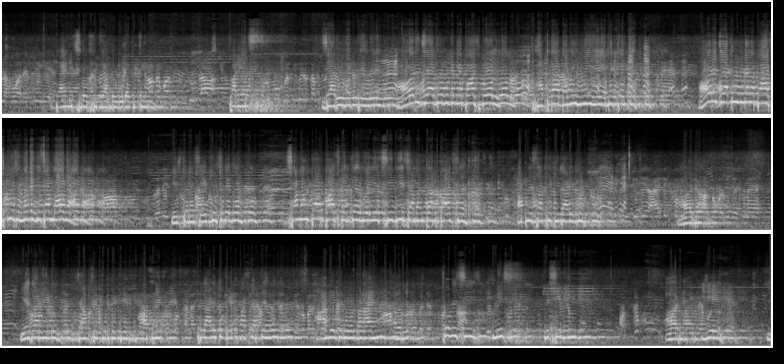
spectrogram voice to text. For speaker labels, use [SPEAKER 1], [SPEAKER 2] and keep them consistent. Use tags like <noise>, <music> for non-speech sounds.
[SPEAKER 1] से जादूगुड़ा की टीम प्रयास जारी रखते हुए और जादूगुड़ा के पास बॉल। खतरा बनी हुई है अभी तक। और जादूगुड़ा के पास कुछ होने की संभावना। इस तरह से एक दूसरे को समांतर पास करते हुए ये सीधी समांतर पास अपने साथी खिलाड़ी को। और ये था रेडी जमशेदपुर की टीम आपने खिलाड़ी को गेट पास करते हुए आगे की रोल बढ़ाए हैं और थोड़ी सी मिस रिसीविंग और ये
